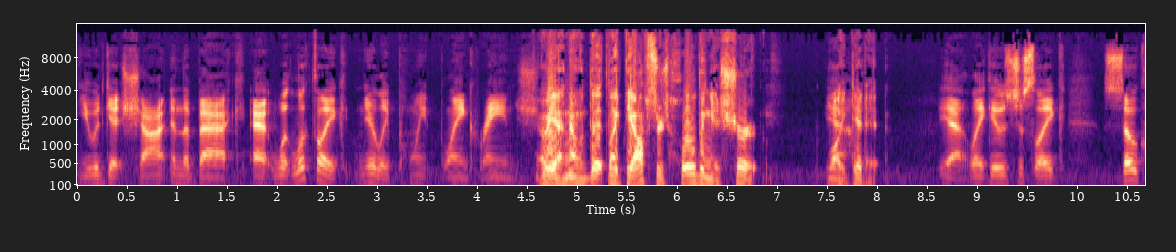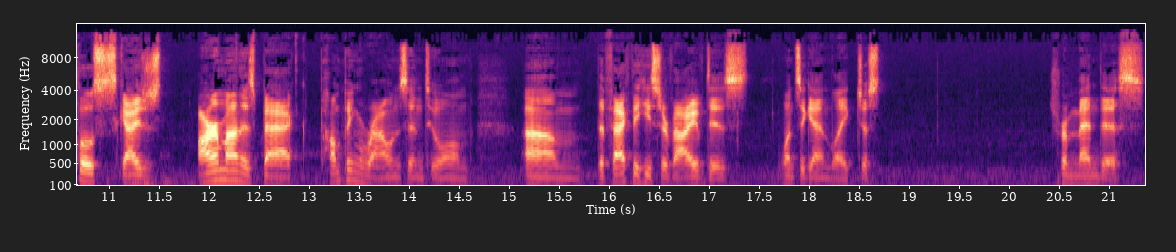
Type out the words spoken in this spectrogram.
you would get shot in the back at what looked like nearly point blank range. Oh yeah, no, the, like the officer's holding his shirt while yeah. he did it. Yeah, like it was just like so close. This guy's arm on his back, pumping rounds into him. Um, the fact that he survived is once again like just tremendous.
